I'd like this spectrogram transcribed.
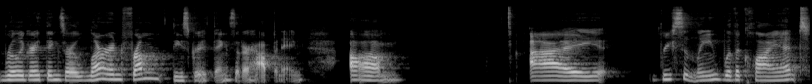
really great things are learned from these great things that are happening. Um, I recently, with a client,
